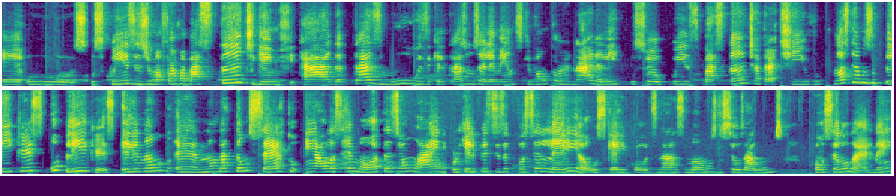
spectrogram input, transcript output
é, os, os quizzes de uma forma bastante gamificada, traz música, ele traz uns elementos que vão tornar ali o seu quiz bastante atrativo. Nós temos o Plickers. O Plickers, ele não, é, não dá tão certo em aulas remotas e online, porque ele precisa que você leia os QR Codes nas mãos dos seus alunos com o celular, né?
